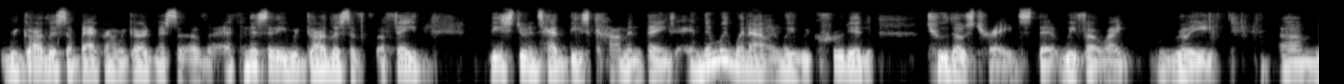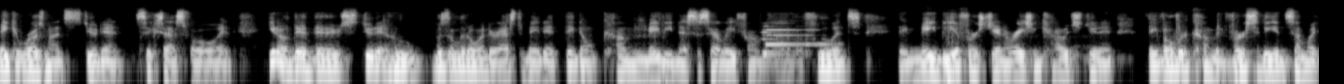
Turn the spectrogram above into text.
regardless of background, regardless of ethnicity, regardless of, of faith, these students had these common things. And then we went out and we recruited to those trades that we felt like really um, make a Rosemont student successful. And, you know, there, there's a student who was a little underestimated. They don't come maybe necessarily from a lot of affluence. They may be a first generation college student. They've overcome adversity in some way.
